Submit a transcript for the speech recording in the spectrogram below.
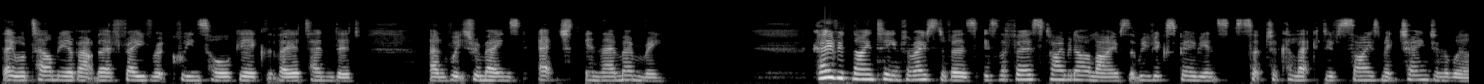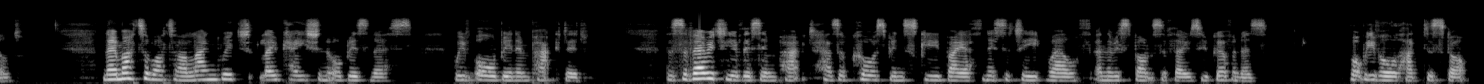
they will tell me about their favourite Queen's Hall gig that they attended and which remains etched in their memory. COVID 19 for most of us is the first time in our lives that we've experienced such a collective seismic change in the world. No matter what our language, location, or business, we've all been impacted. The severity of this impact has, of course, been skewed by ethnicity, wealth, and the response of those who govern us. But we've all had to stop.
